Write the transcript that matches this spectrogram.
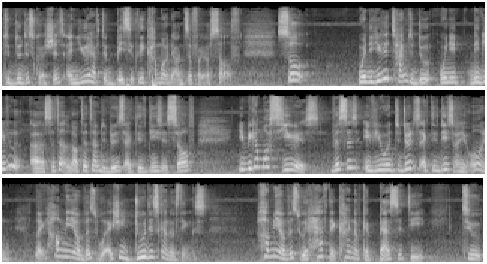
to do these questions and you have to basically come up with the answer for yourself. So when they give you time to do when you they give you a certain allotted time to do these activities itself you become more serious versus if you were to do these activities on your own like how many of us will actually do these kind of things how many of us will have that kind of capacity to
